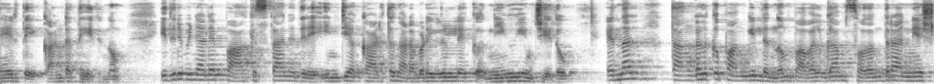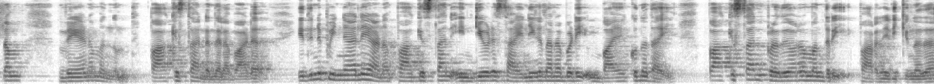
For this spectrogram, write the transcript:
നേരത്തെ കണ്ടെത്തിയിരുന്നു. ഇതിനു പിന്നാലെ പാകിസ്ഥാനെതിരെ ഇന്ത്യ കടുത്ത നടപടികളിലേക്ക് നീങ്ങുകയും ചെയ്തു. എന്നാൽ തങ്ങൾക്ക് പങ്കില്ലെന്നും പവൽഗാം സ്വതന്ത്ര അന്വേഷണം വേണമെന്നും പാകിസ്ഥാന്റെ നിലപാട്. ഇതിനു പിന്നാലെയാണ് പാകിസ്ഥാൻ ഇന്ത്യയുടെ സൈനിക നടപടി ഭയക്കുന്നതായി പാകിസ്ഥാൻ പ്രതിരോധ മന്ത്രി പറഞ്ഞിരിക്കുന്നത്.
